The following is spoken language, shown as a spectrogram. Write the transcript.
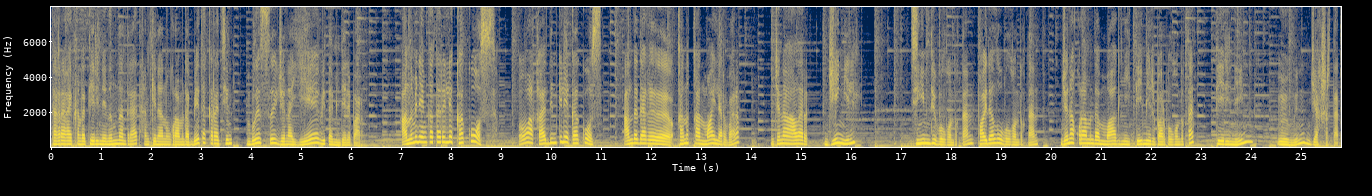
Тагыраак айтканда терини нымдандырат анткени анын курамында бета каротин б с жана е витаминдери бар. Аны менен катар эле кокос ооба кадимки эле кокос. Анда дагы каныккан майлар бар. Жана алар жеңил сиңимдүү болгондуктан пайдалуу болгондуктан жана курамында магний темир бар болгондуктан теринин өңүн жакшыртат.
